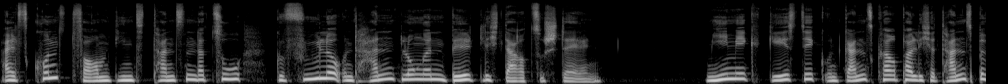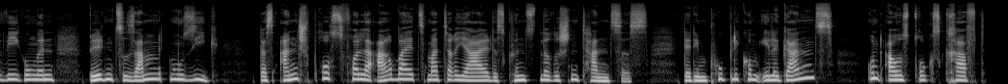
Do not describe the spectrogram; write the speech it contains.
Als Kunstform dient Tanzen dazu, Gefühle und Handlungen bildlich darzustellen. Mimik, Gestik und ganzkörperliche Tanzbewegungen bilden zusammen mit Musik das anspruchsvolle Arbeitsmaterial des künstlerischen Tanzes, der dem Publikum Eleganz und Ausdruckskraft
